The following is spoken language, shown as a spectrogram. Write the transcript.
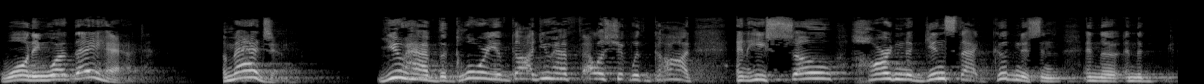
wanting what they had. Imagine. You have the glory of God. You have fellowship with God. And he's so hardened against that goodness and, and the, and the,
